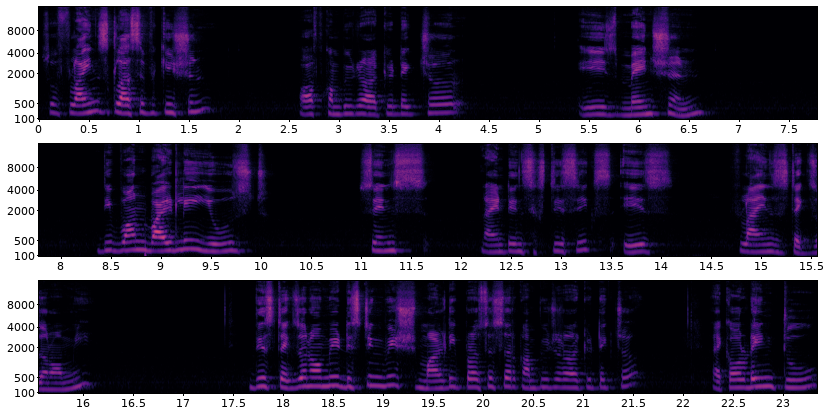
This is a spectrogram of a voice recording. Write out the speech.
So, Flynn's classification of computer architecture is mentioned the one widely used since 1966 is Flynn's taxonomy. This taxonomy distinguish multiprocessor computer architecture according to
